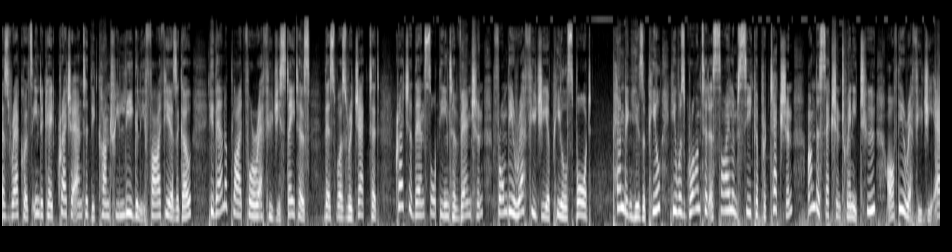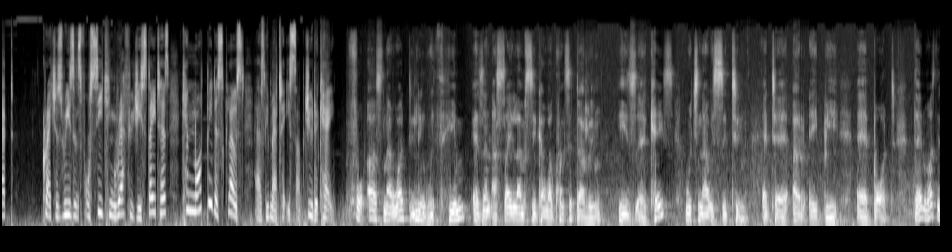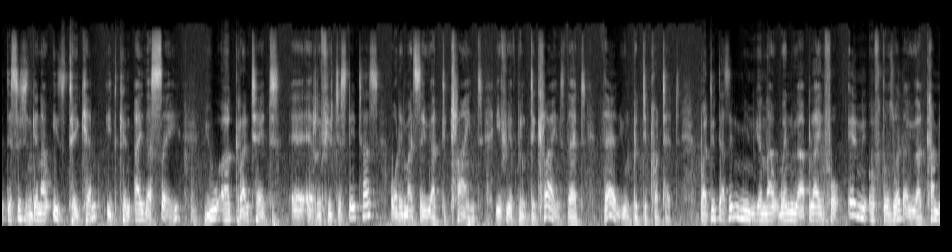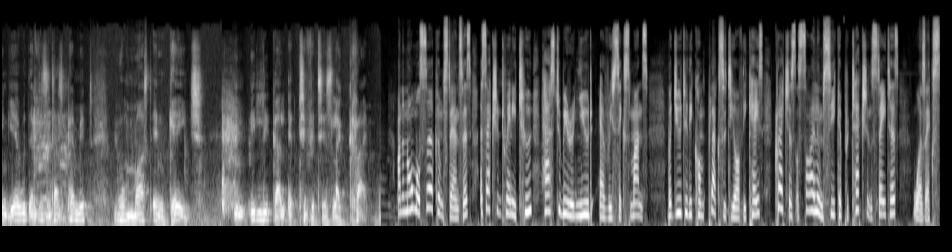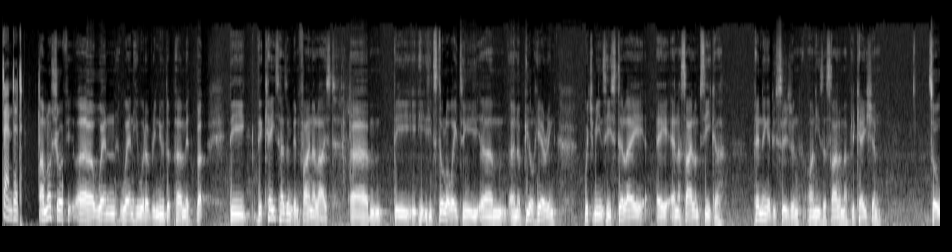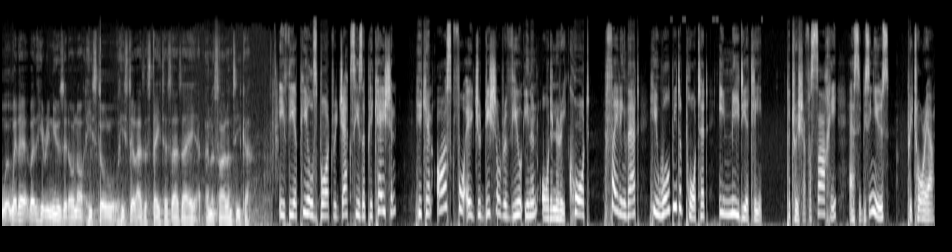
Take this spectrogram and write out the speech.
As records indicate, Krejcir entered the country legally five years ago. He then applied for refugee status. This was rejected. Krejcir then sought the intervention from the Refugee Appeals Board. Pending his appeal, he was granted asylum seeker protection under Section 22 of the Refugee Act. Krejcir's reasons for seeking refugee status cannot be disclosed as the matter is sub judice. For us now, we're dealing with him as an asylum seeker. We're considering his uh, case, which now is sitting at a RAB uh, board. Then, once the decision now is taken, it can either say you are granted a, a refugee status, or it might say you are declined. If you have been declined, that then you'll be deported. But it doesn't mean you know, when you are applying for any of those, whether you are coming here with a visitor's permit, you must engage in illegal activities like crime. Under normal circumstances, a Section 22 has to be renewed every six months. But due to the complexity of the case, Krejcir's asylum seeker protection status was extended. I'm not sure if uh, when when he would have renewed the permit, but the the case hasn't been finalized. Um, the he, he's still awaiting um, an appeal hearing, which means he's still a, a an asylum seeker, pending a decision on his asylum application. So whether whether he renews it or not, he still he still has a status as a an asylum seeker. If the appeals board rejects his application, he can ask for a judicial review in an ordinary court. Failing that, he will be deported immediately. Patricia Fasagi, SABC News, Pretoria.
